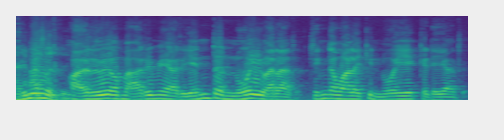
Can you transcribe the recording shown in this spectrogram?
அருமையா வருது. அரு அருமையா இருக்கு. எந்த நோய் வராது. சிங்க வாழைக்கு நோயே கிடையாது.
